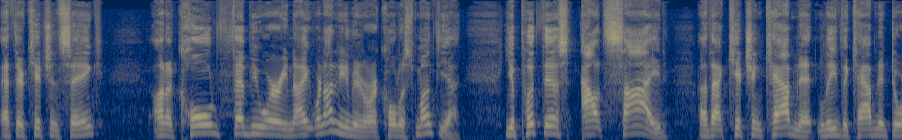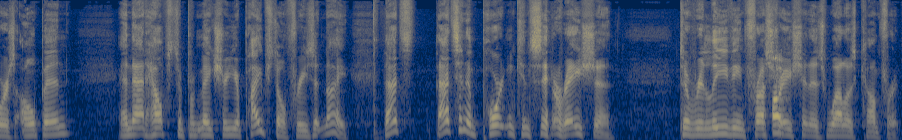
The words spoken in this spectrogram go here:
at their kitchen sink. On a cold February night, we're not even in our coldest month yet. You put this outside of that kitchen cabinet, leave the cabinet doors open, and that helps to make sure your pipes don't freeze at night. That's, that's an important consideration to relieving oh. frustration as well as comfort.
